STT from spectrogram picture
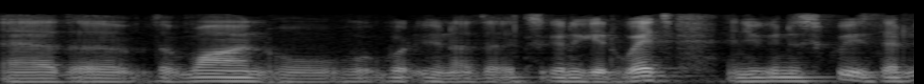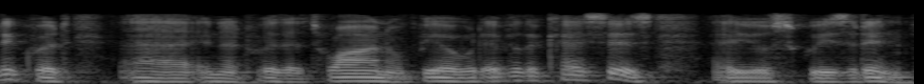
uh, the the wine, or you know, the, it's going to get wet, and you're going to squeeze that liquid uh, in it, whether it's wine or beer, whatever the case is. Uh, you'll squeeze it in,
